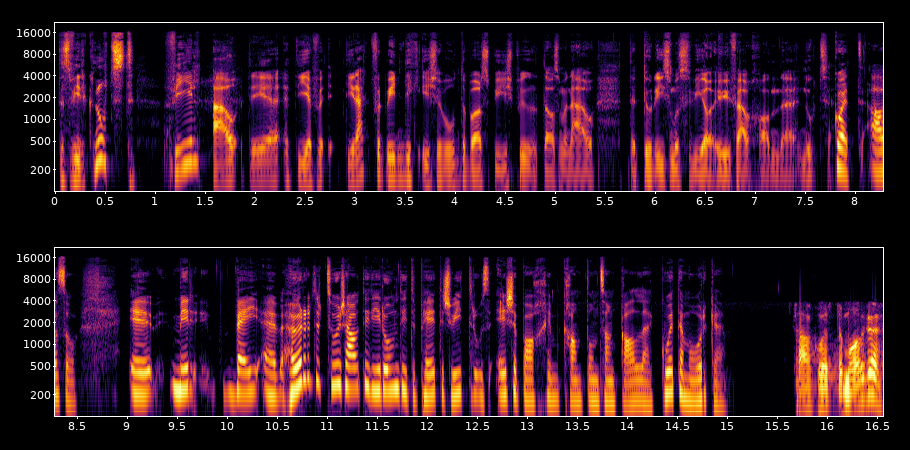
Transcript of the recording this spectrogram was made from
Das wird genutzt viel. Auch die, die Direktverbindung ist ein wunderbares Beispiel, dass man auch den Tourismus via ÖV kann, äh, nutzen kann. Gut, also, äh, wir wollen äh, Hörer dazu schalten die Runde. Der Peter Schweiter aus Eschenbach im Kanton St. Gallen. Guten Morgen. Ja, guten Morgen.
